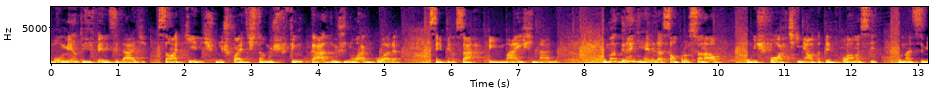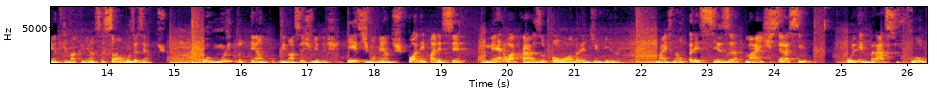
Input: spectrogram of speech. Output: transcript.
Momentos de felicidade são aqueles nos quais estamos fincados no agora, sem pensar em mais nada. Uma grande realização profissional, um esporte em alta performance, o nascimento de uma criança são alguns exemplos. Por muito tempo em nossas vidas, esses momentos podem parecer mero acaso ou obra divina, mas não precisa mais ser assim. O livraço Flow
